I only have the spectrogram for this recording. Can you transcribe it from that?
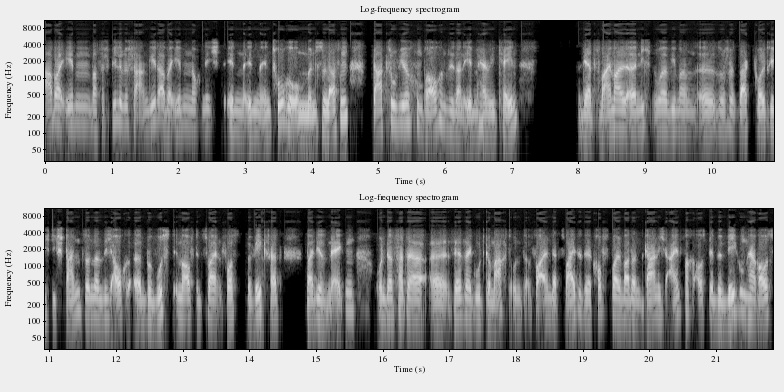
Aber eben, was das Spielerische angeht, aber eben noch nicht in, in, in Tore ummünzen lassen. Dazu brauchen sie dann eben Harry Kane, der zweimal äh, nicht nur, wie man äh, so schön sagt, goldrichtig stand, sondern sich auch äh, bewusst immer auf den zweiten Pfosten bewegt hat bei diesen Ecken. Und das hat er äh, sehr, sehr gut gemacht. Und vor allem der zweite, der Kopfball, war dann gar nicht einfach aus der Bewegung heraus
